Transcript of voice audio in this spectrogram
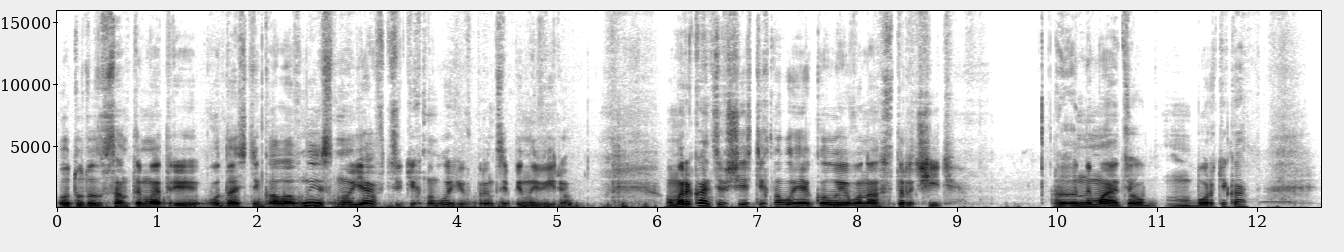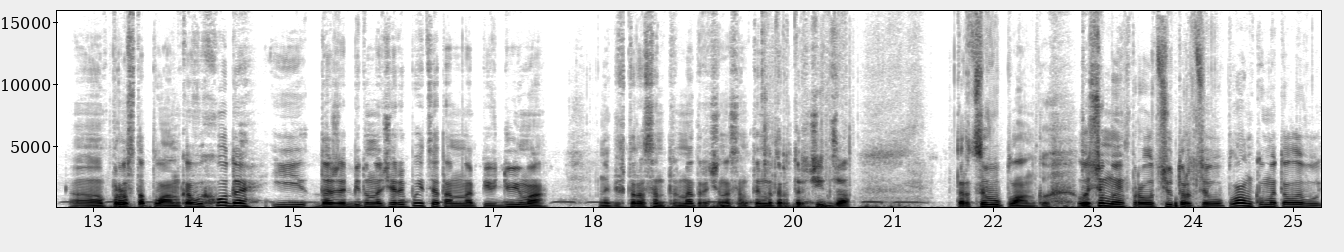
отут в сантиметрі вода стікала вниз. Ну я в цю технологію в принципі не вірю. У американців ще є технологія, коли вона стерчить, е, немає цього бортика. е, Просто планка виходить і навіть бітумна черепиця там на півдюйма на півтора сантиметра чи на сантиметр торчить за торцеву планку. Ось ми про цю торцеву планку металеву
